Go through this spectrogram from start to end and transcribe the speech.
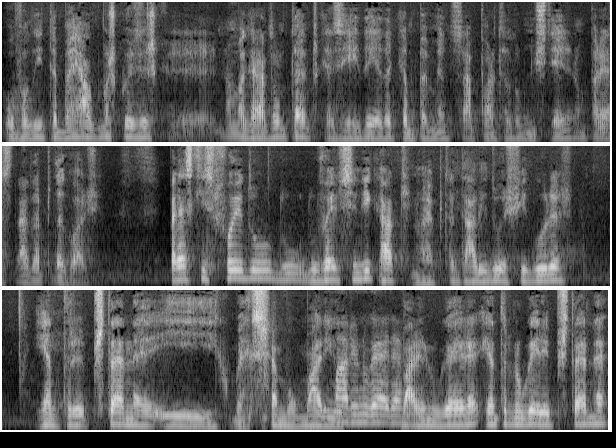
houve ali também algumas coisas que não me agradam tanto, quer dizer, a ideia de acampamentos à porta do Ministério não parece nada pedagógico. Parece que isso foi do, do, do velho sindicato, não é? Portanto, há ali duas figuras entre Pestana e, como é que se chama, o Mário... Mário Nogueira. Mário Nogueira. Entre Nogueira e Pestana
